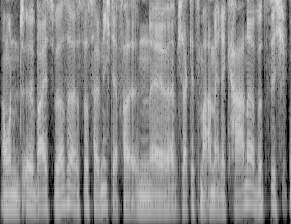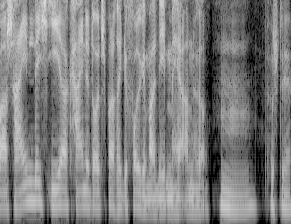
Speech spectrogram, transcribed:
Mhm. Und äh, vice versa ist das halt nicht der Fall. Ein, äh, ich sag jetzt mal, Amerikaner wird sich wahrscheinlich eher keine deutschsprachige Folge mal nebenher anhören. Mhm, verstehe.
